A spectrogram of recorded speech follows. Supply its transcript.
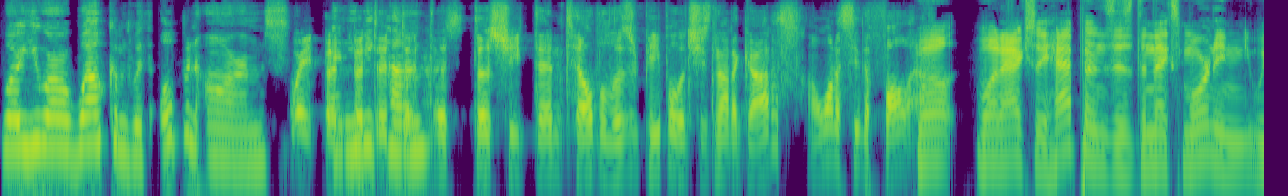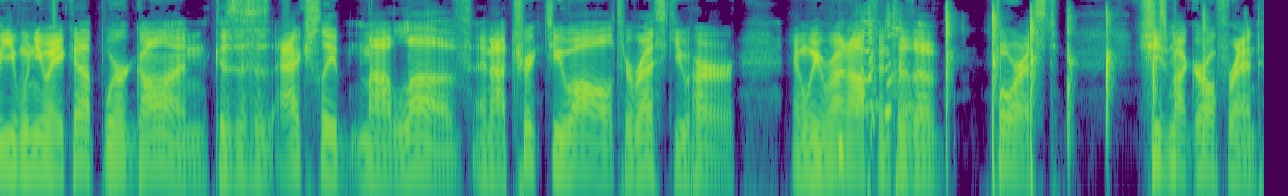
where you are welcomed with open arms. Wait, but, And you but d- d- become- does, does she then tell the lizard people that she's not a goddess? I want to see the fallout. Well, what actually happens is the next morning when you, when you wake up, we're gone because this is actually my love, and I tricked you all to rescue her, and we run off into the forest. She's my girlfriend.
